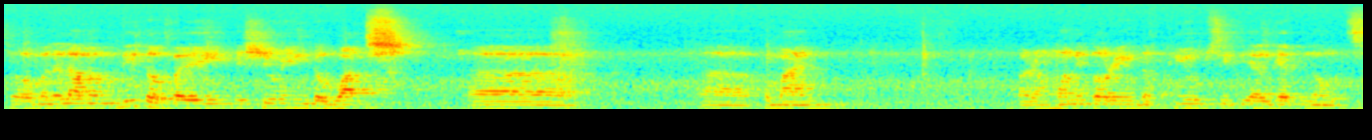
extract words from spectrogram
So malalaman mo dito by issuing the watch uh, uh, command parang monitoring the cube CTL get nodes.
